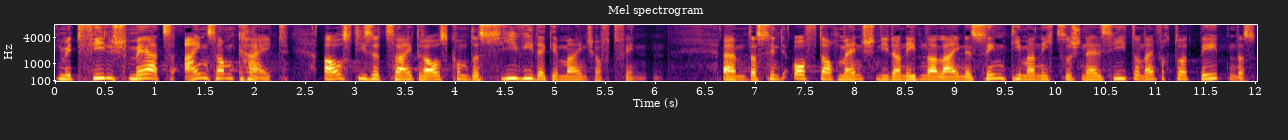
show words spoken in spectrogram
mit viel Schmerz, Einsamkeit aus dieser Zeit rauskommen, dass sie wieder Gemeinschaft finden. Ähm, das sind oft auch Menschen, die dann eben alleine sind, die man nicht so schnell sieht und einfach dort beten, dass,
